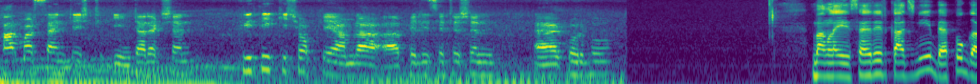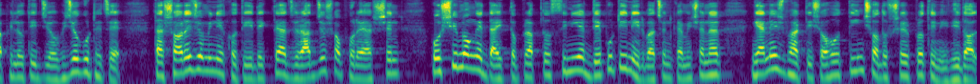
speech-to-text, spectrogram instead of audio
ফার্মার সায়েন্টিস্ট ইন্টারাকশান কৃতি কৃষককে আমরা ফেলিসিটেশন করব। বাংলায় এসআইআরের কাজ নিয়ে ব্যাপক গাফিলতির যে অভিযোগ উঠেছে, তা সরেজমিনে খতিয়ে দেখতে আজ রাজ্য সফরে আসছেন পশ্চিমবঙ্গের দায়িত্বপ্রাপ্ত সিনিয়র ডেপুটি নির্বাচন কমিশনার জ্ঞানেশ ভারতী সহ তিন সদস্যের প্রতিনিধি দল।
